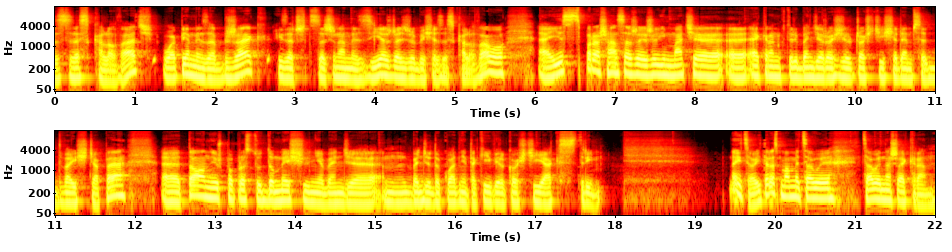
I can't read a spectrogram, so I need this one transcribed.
zeskalować. Łapiemy za brzeg i zaczynamy zjeżdżać, żeby się zeskalowało. Jest spora szansa, że jeżeli macie ekran, który będzie rozdzielczości 720p, to on już po prostu domyślnie będzie będzie dokładnie takiej wielkości jak stream. No i co? I teraz mamy cały, cały nasz ekran,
